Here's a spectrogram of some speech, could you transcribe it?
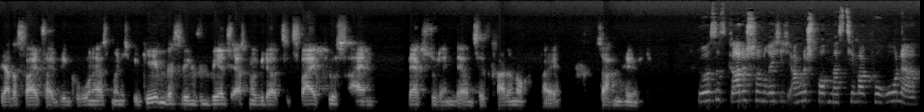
ja, das war jetzt halt wegen Corona erstmal nicht gegeben. Deswegen sind wir jetzt erstmal wieder zu zwei plus ein Werkstudent, der uns jetzt gerade noch bei Sachen hilft. Du hast es gerade schon richtig angesprochen, das Thema Corona.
